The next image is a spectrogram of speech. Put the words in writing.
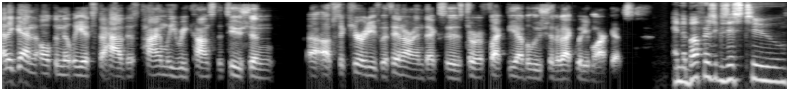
and again, ultimately, it's to have this timely reconstitution uh, of securities within our indexes to reflect the evolution of equity markets. And the buffers exist to?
